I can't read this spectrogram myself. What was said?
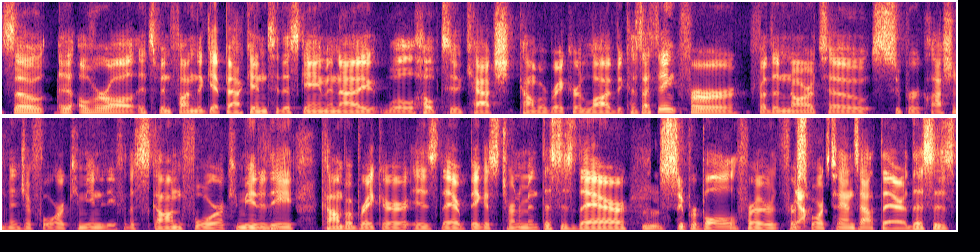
So uh, overall, it's been fun to get back into this game, and I will hope to catch Combo Breaker live because I think for for the Naruto Super Clash of Ninja 4 community, for the Scon 4 community, Combo Breaker is their biggest tournament. This is their Mhm. Super Bowl for for Yeah. sports fans out there. This is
